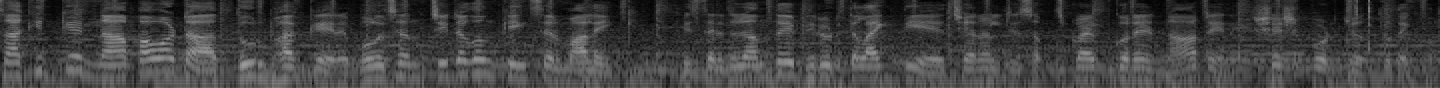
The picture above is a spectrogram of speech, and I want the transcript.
সাকিবকে না পাওয়াটা দুর্ভাগ্যের, বলেছেন চিটাগং কিংসের মালিক। বিস্তারিত জানতে ভিডিওটিতে লাইক দিয়ে চ্যানেলটি সাবস্ক্রাইব করে না টেনে শেষ পর্যন্ত দেখুন।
